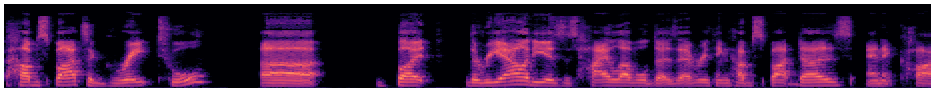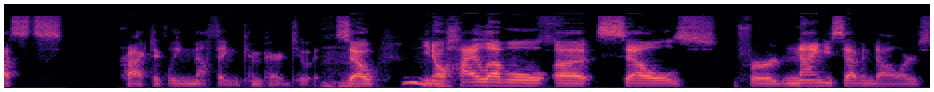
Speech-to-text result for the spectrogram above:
HubSpot's a great tool. Uh, but the reality is, is high level does everything HubSpot does, and it costs practically nothing compared to it. Mm-hmm. So, you know, high level uh, sells for $97.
